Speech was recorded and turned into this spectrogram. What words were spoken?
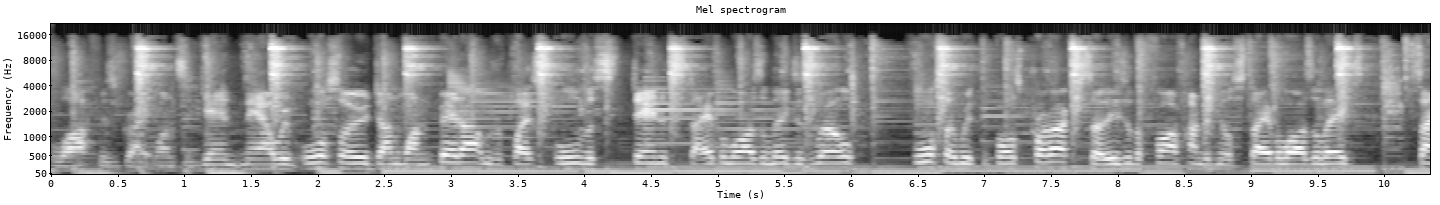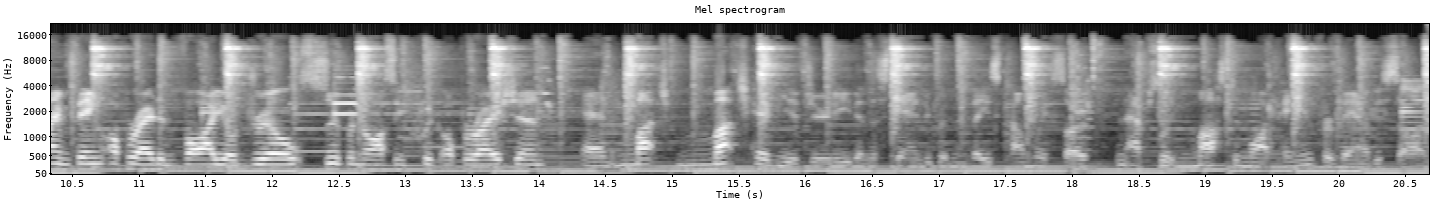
Life is great once again. Now we've also done one better. We've replaced all the standard stabilizer legs as well, also with the BOS products. So these are the 500mm stabilizer legs. Same thing, operated via your drill, super nice and quick operation, and much, much heavier duty than the standard equipment these come with. So an absolute must in my opinion for a van of this size.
